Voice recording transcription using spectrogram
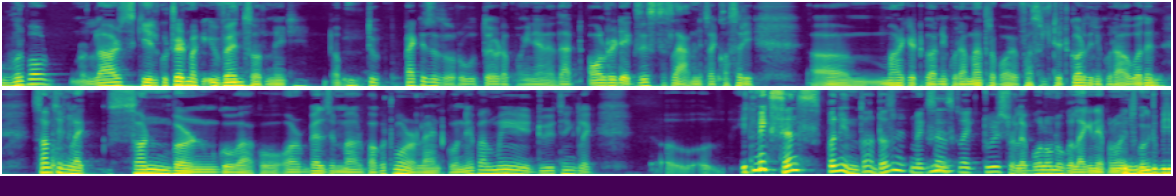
were about large स्केलको ट्रेडमार्क इभेन्ट्सहरू नै कि? अब त्यो प्याकेजेसहरू त एउटा भइरहेन द्याट अलरेडी एक्जिस्ट त्यसलाई हामीले चाहिँ कसरी मार्केट गर्ने कुरा मात्र भयो फेसिलिटेट गरिदिने कुरा हो। देन समथिङ लाइक सनबर्न गोवाको अर बेल्जियममा भएको टुमोर ल्यान्डको नेपालमै do you think like it makes sense पनि नि त। Doesn't it make sense like टुरिस्टहरूलाई बोलाउनुको लागि नेपालमा? It's going to be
